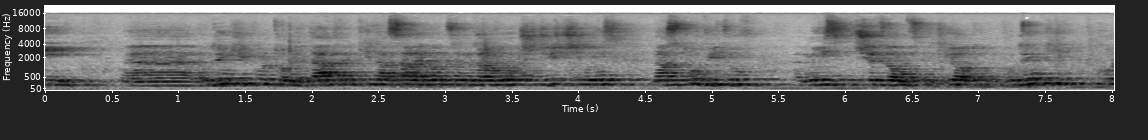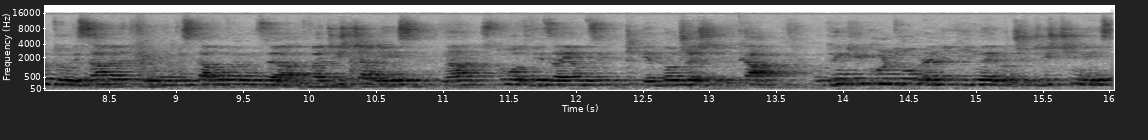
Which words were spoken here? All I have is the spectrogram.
I e, budynki kultury, teatry, kina, sale koncentrowe 30 miejsc na 100 widzów miejsc siedzących. J. Budynki kultury, sale mm, wystawowe muzea 20 miejsc na 100 odwiedzających jednocześnie. K. Budynki kultu religijnego 30 miejsc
